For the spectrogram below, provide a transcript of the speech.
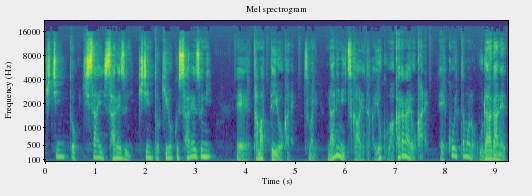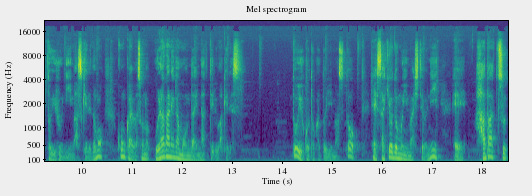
きちんと記載されずに、きちんと記録されずに、えー、溜まっているお金、つまり何に使われたかよくわからないお金え、こういったものを裏金というふうに言いますけれども、今回はその裏金が問題になっているわけです。どういうことかと言いますとえ、先ほども言いましたように、え派閥、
